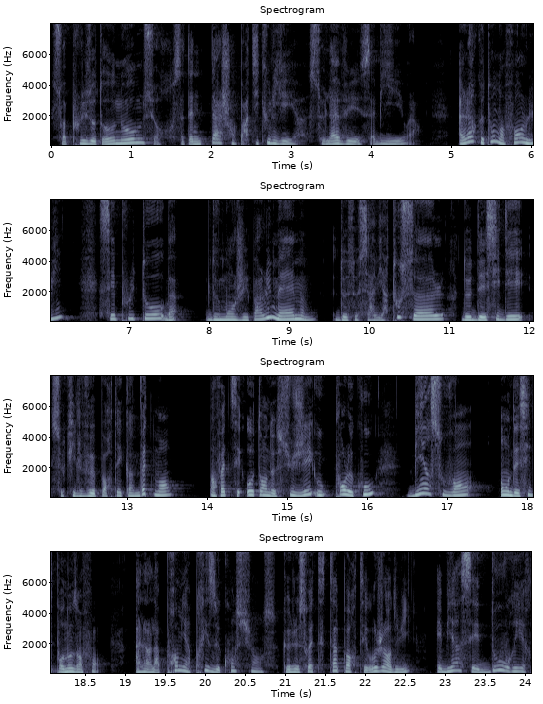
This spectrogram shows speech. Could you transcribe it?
soit plus autonome sur certaines tâches en particulier, se laver, s'habiller, voilà. Alors que ton enfant, lui, c'est plutôt bah, de manger par lui-même, de se servir tout seul, de décider ce qu'il veut porter comme vêtements. En fait, c'est autant de sujets où, pour le coup, bien souvent, on décide pour nos enfants. Alors la première prise de conscience que je souhaite t'apporter aujourd'hui, eh bien, c'est d'ouvrir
